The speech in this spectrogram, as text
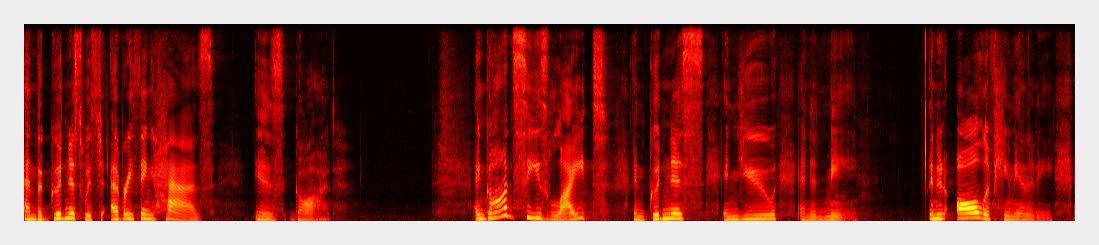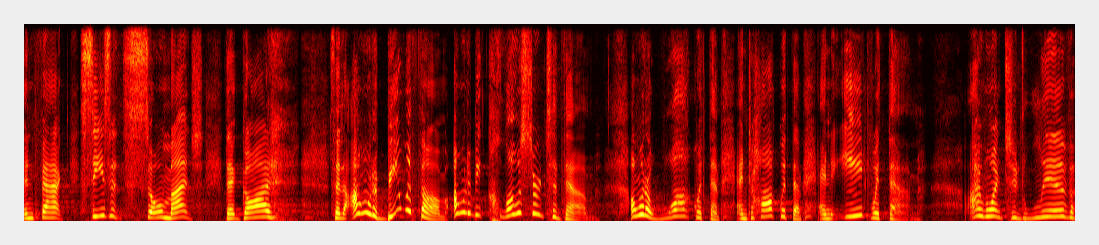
and the goodness which everything has is God. And God sees light and goodness in you and in me and in all of humanity. In fact, sees it so much that God said, I want to be with them. I want to be closer to them. I want to walk with them and talk with them and eat with them. I want to live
